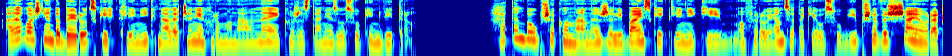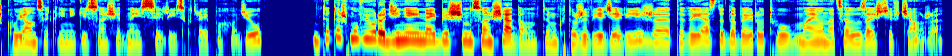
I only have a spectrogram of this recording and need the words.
ale właśnie do bejruckich klinik na leczenie hormonalne i korzystanie z usług in vitro. Hatem był przekonany, że libańskie kliniki oferujące takie usługi przewyższają raczkujące kliniki w sąsiedniej Syrii, z której pochodził. I to też mówił rodzinie i najbliższym sąsiadom, tym, którzy wiedzieli, że te wyjazdy do Bejrutu mają na celu zajście w ciążę.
